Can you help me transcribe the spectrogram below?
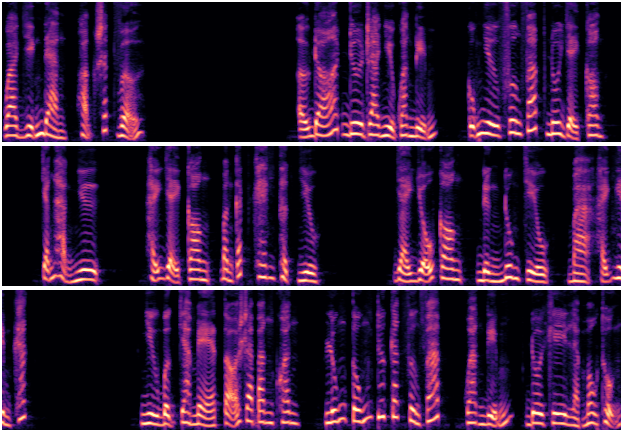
qua diễn đàn hoặc sách vở. Ở đó đưa ra nhiều quan điểm cũng như phương pháp nuôi dạy con. Chẳng hạn như, hãy dạy con bằng cách khen thật nhiều. Dạy dỗ con đừng nuông chiều mà hãy nghiêm khắc. Nhiều bậc cha mẹ tỏ ra băn khoăn, lúng túng trước các phương pháp, quan điểm, đôi khi là mâu thuẫn.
